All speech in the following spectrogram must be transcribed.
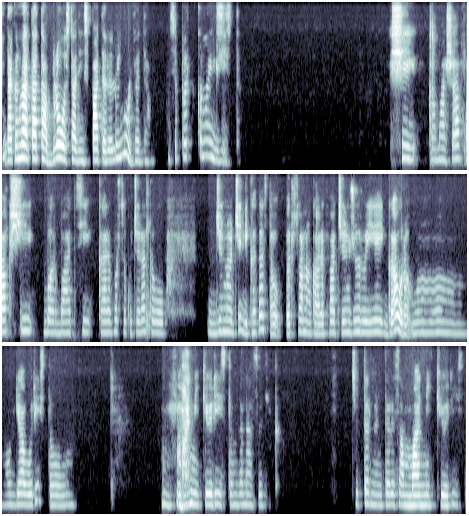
dacă nu mi-a arătat tabloul ăsta din spatele lui, nu-l vedeam. Mi se pare că nu există. Și cam așa fac și bărbații care vor să cucerească o genocidică de asta, o persoană care face în jurul ei gaură, o, o, o gheauristă, o manicuristă, îmi venea să zic. Ce termen interesant, manicurist.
